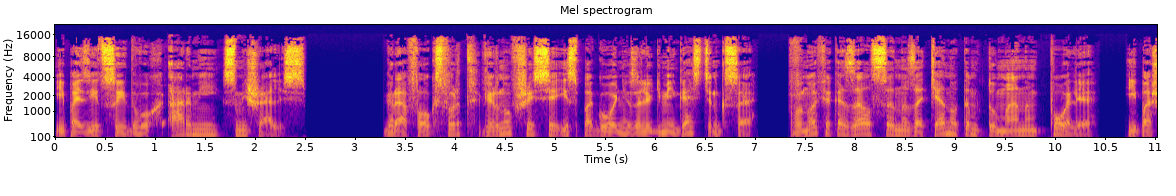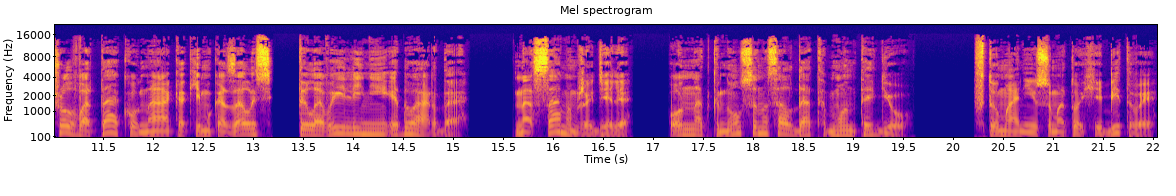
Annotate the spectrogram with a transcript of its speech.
и позиции двух армий смешались. Граф Оксфорд, вернувшийся из погони за людьми Гастингса, вновь оказался на затянутом туманом поле и пошел в атаку на, как ему казалось, тыловые линии Эдуарда. На самом же деле он наткнулся на солдат Монтегю. В тумане и суматохе битвы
